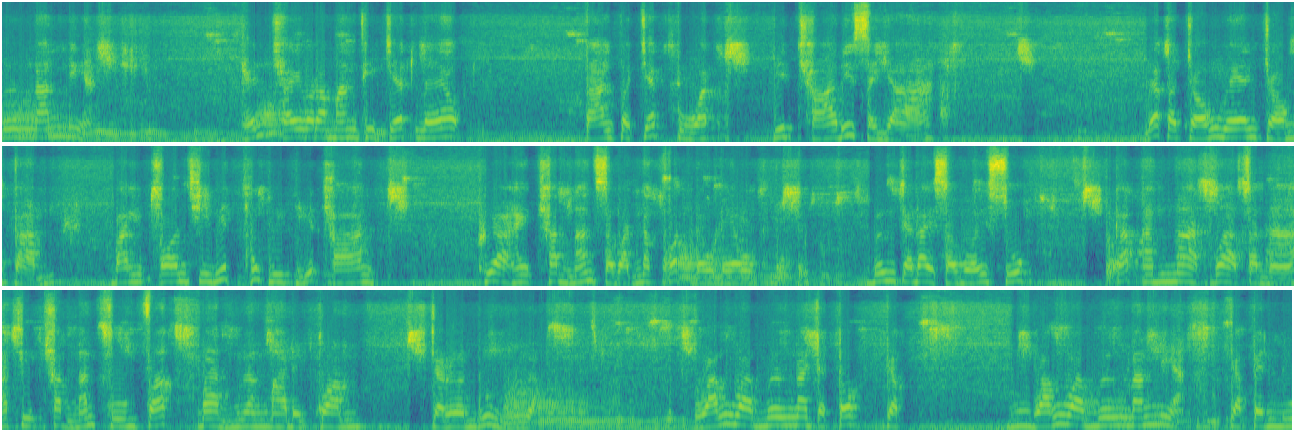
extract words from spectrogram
มึงนั้นเนี่ยเห็นชัยวรมันที่เจ็ดแล้วต่างก็เจ็บปวดอิจฉาริษยา และก็จองเวรจองกรรมบันทอนชีวิตทุกวิถีทาง เพื่อให้ท่านนั้นสวรรคตเร็วๆมึงจะได้เสวยสุข กับอำนาจวาสนาที่ท่านนั้นฟูมฟักบ้านเมืองมาด้วยความเจริญรุ่งเรือง หวังว่าเมืองนั้นจะตกจะหวังว่าเมืองนั้นเนี่ยจะเป็นหนู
